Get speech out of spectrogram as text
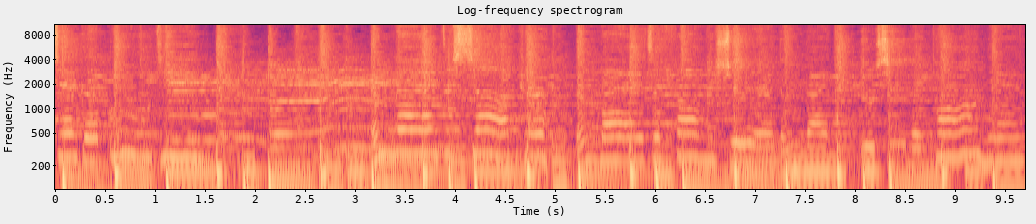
写个不停，等待着下课，等待着放学，等待游戏的童年。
